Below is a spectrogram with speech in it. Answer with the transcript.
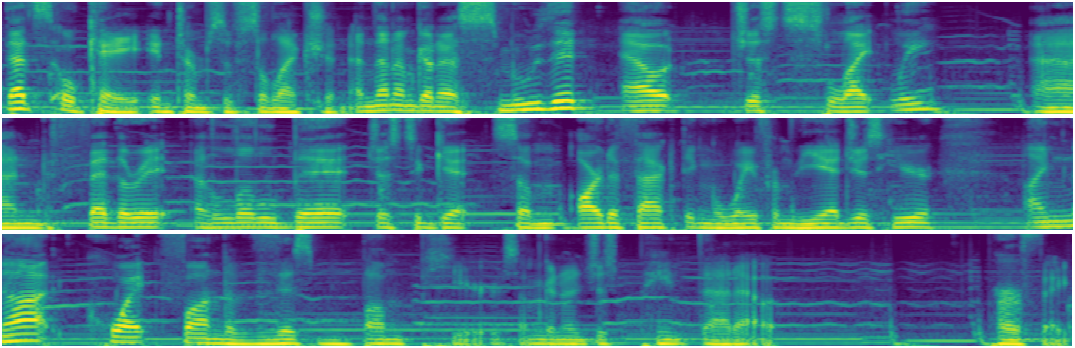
that's okay in terms of selection. And then I'm gonna smooth it out just slightly and feather it a little bit just to get some artifacting away from the edges here. I'm not quite fond of this bump here, so I'm gonna just paint that out. Perfect.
